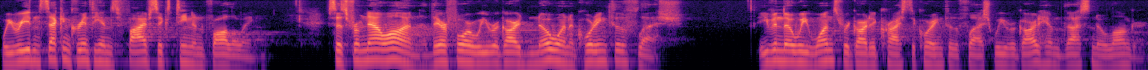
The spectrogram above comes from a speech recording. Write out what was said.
We read in 2 Corinthians 5:16 and following. It says, From now on, therefore, we regard no one according to the flesh. Even though we once regarded Christ according to the flesh, we regard him thus no longer.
